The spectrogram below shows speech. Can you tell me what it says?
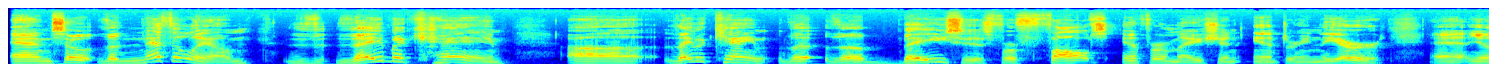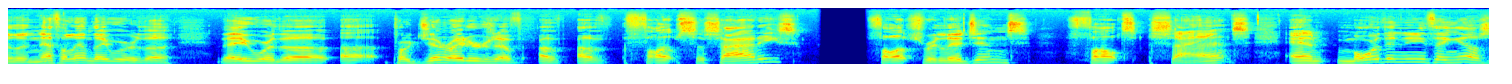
And so the Nephilim, they became uh, they became the the basis for false information entering the earth. And you know, the Nephilim, they were the they were the uh, progenitors of, of, of false societies, false religions, false science, and more than anything else,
